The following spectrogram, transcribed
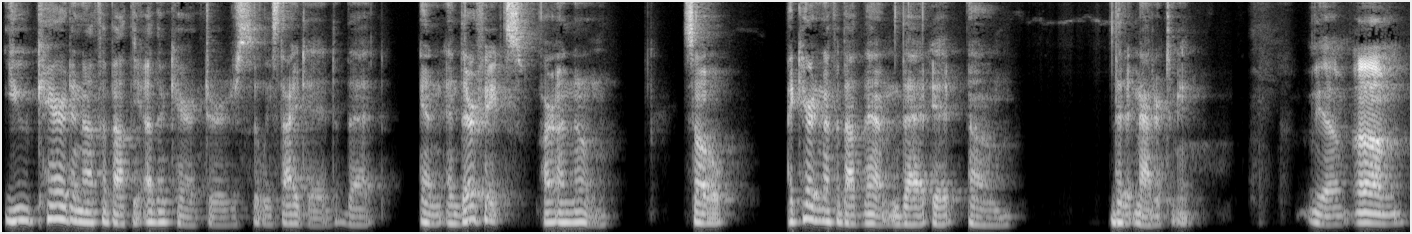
you cared enough about the other characters, at least I did, that and and their fates are unknown. So I cared enough about them that it um, that it mattered to me. Yeah. Um,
